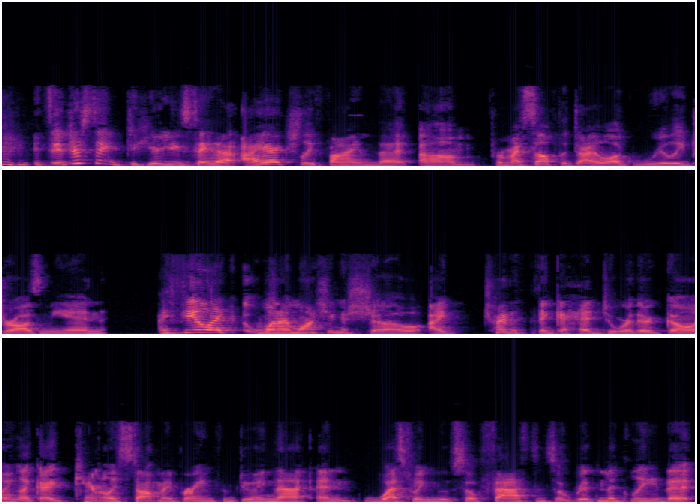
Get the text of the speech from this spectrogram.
It's interesting to hear you say that. I actually find that um, for myself, the dialogue really draws me in. I feel like when I'm watching a show, I try to think ahead to where they're going. Like I can't really stop my brain from doing that. And West Wing moves so fast and so rhythmically that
